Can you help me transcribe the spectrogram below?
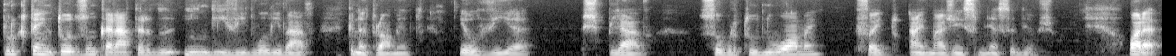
Porque têm todos um caráter de individualidade que naturalmente ele via espelhado, sobretudo no homem, feito à imagem e semelhança de Deus. Ora,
